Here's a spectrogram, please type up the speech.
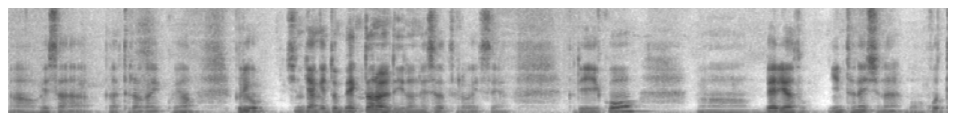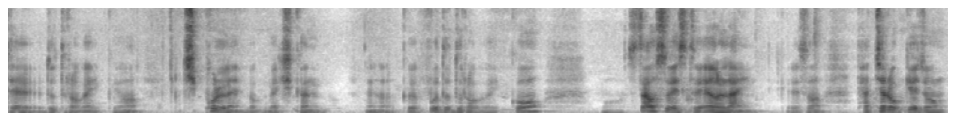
어, 회사가 들어가 있고요. 그리고 신기한 게 또 맥도날드 이런 회사 들어가 있어요. 그리고 어, 메리엇 인터내셔널 뭐 호텔도 들어가 있고요. 치폴레 뭐 멕시칸 어, 그 푸드 들어가 있고 뭐 사우스웨스트 에어라인 그래서 다채롭게 좀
